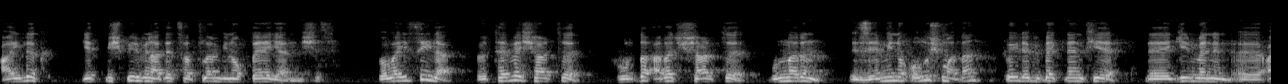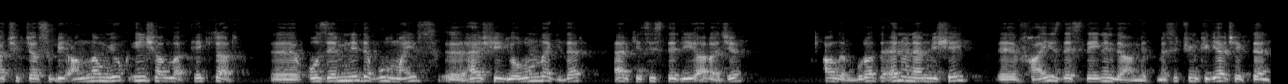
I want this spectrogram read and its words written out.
aylık 71 bin adet satılan bir noktaya gelmişiz. Dolayısıyla ÖTV şartı, hurda araç şartı bunların zemini oluşmadan böyle bir beklentiye e, girmenin e, açıkçası bir anlamı yok. İnşallah tekrar e, o zemini de bulmayız. E, her şey yolunda gider. Herkes istediği aracı alır. Burada en önemli şey e, faiz desteğinin devam etmesi. Çünkü gerçekten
